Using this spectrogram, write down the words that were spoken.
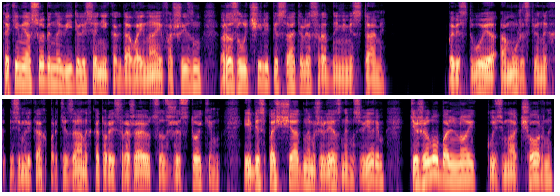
Такими особенно виделись они, когда война и фашизм разлучили писателя с родными местами повествуя о мужественных земляках-партизанах, которые сражаются с жестоким и беспощадным железным зверем, тяжело больной Кузьма Черный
